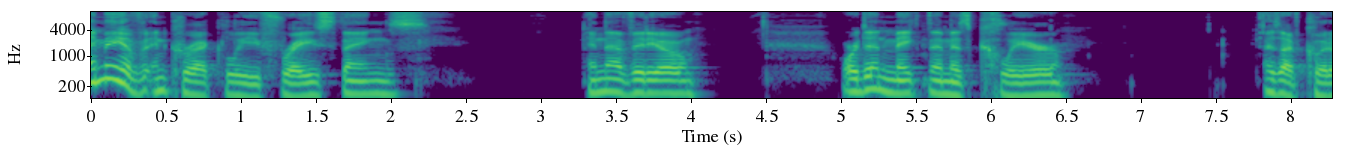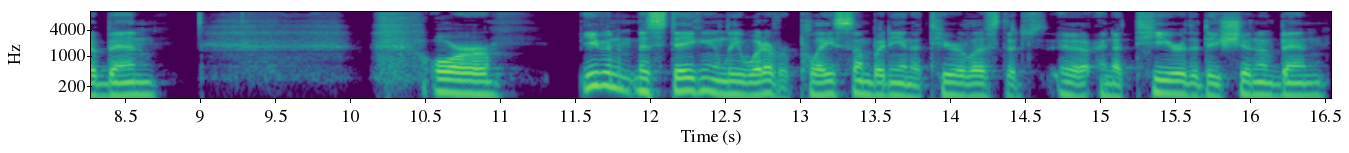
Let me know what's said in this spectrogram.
I may have incorrectly phrased things in that video or didn't make them as clear as I could have been or even mistakenly whatever place somebody in a tier list that uh, in a tier that they shouldn't have been.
